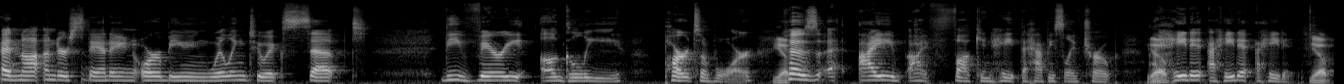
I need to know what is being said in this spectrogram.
and not understanding or being willing to accept the very ugly parts of war Yep. because i i fucking hate the happy slave trope i Yep. hate it i hate it i hate it Yep,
